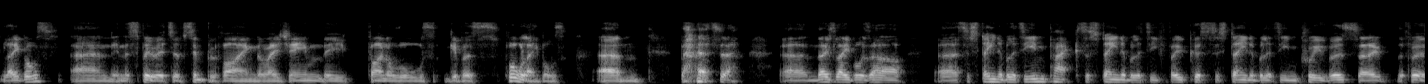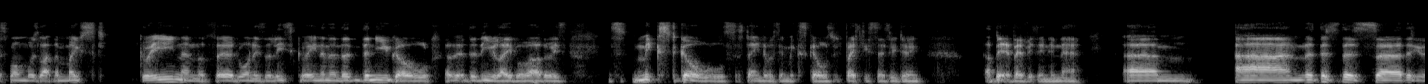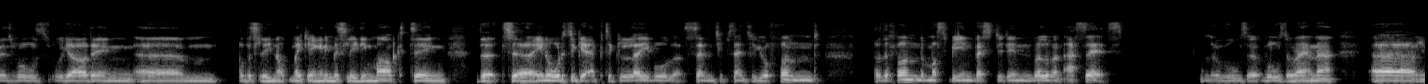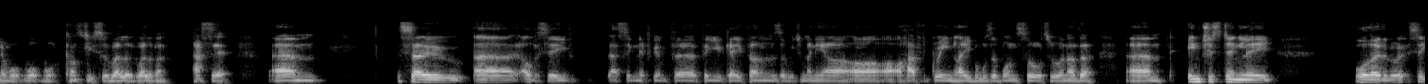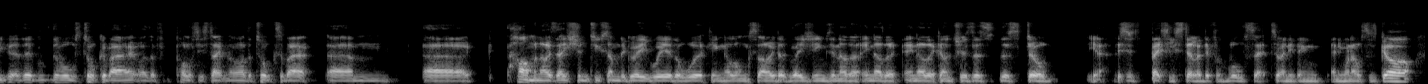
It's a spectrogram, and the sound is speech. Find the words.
labels, and in the spirit of simplifying the regime, the final rules give us four labels. Um, but uh, um, those labels are uh, sustainability impact, sustainability focus, sustainability improvers. So the first one was like the most green, and the third one is the least green, and then the, the new goal, uh, the, the new label rather, is mixed goals, sustainability mixed goals, which basically says we're doing a bit of everything in there. Um, and there's there's uh, there's rules regarding um, obviously not making any misleading marketing. That uh, in order to get a particular label, that 70% of your fund of the fund must be invested in relevant assets. The rules are, rules around that. Uh, you know what what what constitutes a relevant relevant asset. Um, so uh, obviously that's significant for for UK funds, which many are, are, are have green labels of one sort or another. Um, interestingly although the, see, the, the rules talk about, or the policy statement rather talks about um, uh, harmonization to some degree with or working alongside regimes in other in other in other countries. There's there's still yeah, this is basically still a different rule set to anything anyone else has got.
